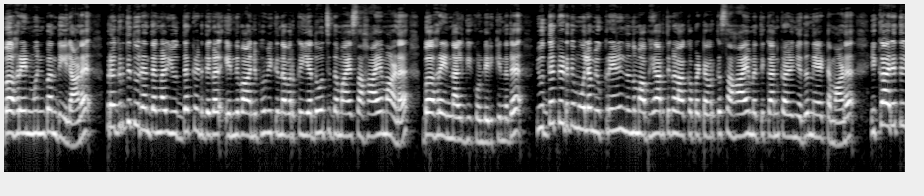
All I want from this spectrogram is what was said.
ബഹ്റൈൻ മുൻപന്തിയിലാണ്. പ്രകൃതി ദുരന്തങ്ങൾ യുദ്ധക്കെടുതികൾ എന്നിവ അനുഭവിക്കുന്നവർക്ക് യഥോചിതമായ സഹായമാണ് ബഹ്റൈൻ നൽകിക്കൊണ്ടിരിക്കുന്നത്. യുദ്ധക്കെടുതി മൂലം യുക്രൈനിൽ നിന്നും അഭയാർത്ഥികളാക്കപ്പെട്ടവർക്ക് സഹായം എത്തിക്കാൻ കഴിഞ്ഞത് നേട്ടമാണ്. ഇക്കാര്യത്തിൽ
